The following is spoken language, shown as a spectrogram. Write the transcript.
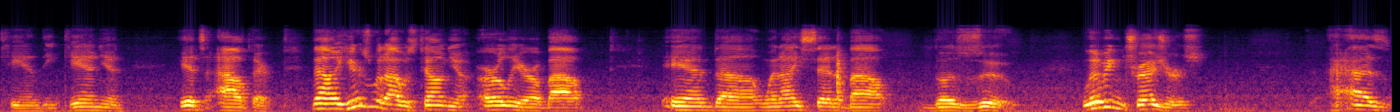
Candy Canyon. It's out there. Now, here's what I was telling you earlier about, and uh, when I said about the zoo. Living Treasures has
